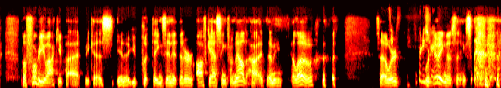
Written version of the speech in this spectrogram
before you occupy it because you know you put things in it that are off-gassing formaldehyde. I mean, hello. so we're we're doing those things.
